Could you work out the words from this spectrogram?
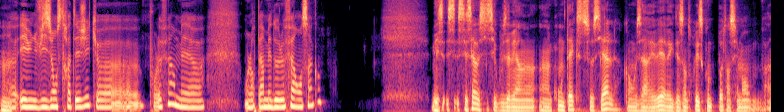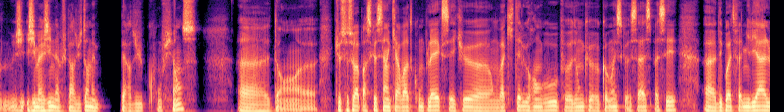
mmh. et une vision stratégique pour le faire mais on leur permet de le faire en 5 ans mais c'est ça aussi, c'est que vous avez un, un, contexte social quand vous arrivez avec des entreprises qui ont potentiellement, j'imagine la plupart du temps, même perdu confiance. Euh, dans euh, que ce soit parce que c'est un carvat complexe et que euh, on va quitter le grand groupe donc comment est-ce que ça va se passer des boîtes familiales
